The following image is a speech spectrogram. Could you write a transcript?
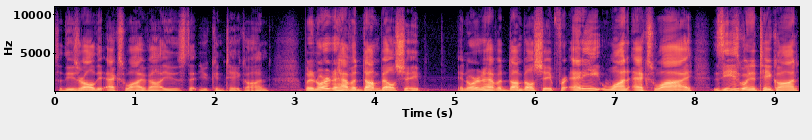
So these are all the x, y values that you can take on. But in order to have a dumbbell shape, in order to have a dumbbell shape, for any one xy, z is going to take on,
